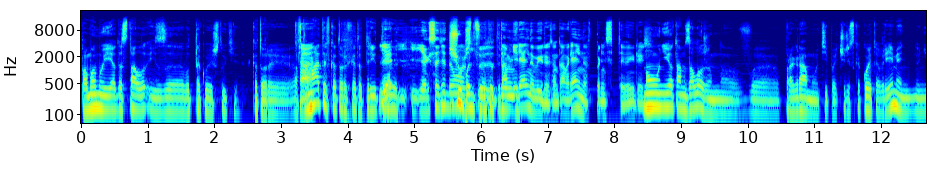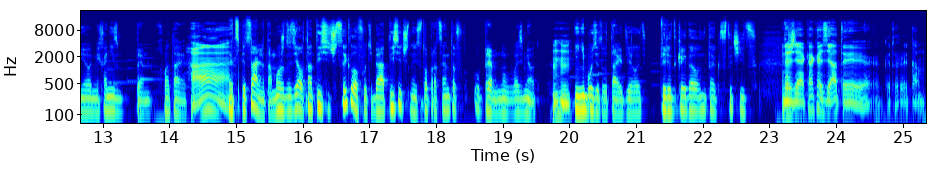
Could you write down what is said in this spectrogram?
По-моему, я достал из э, вот такой штуки, которые... Автоматы, в которых это три... Я, три- я, кстати, думал, что это там нереально выиграть, но там реально, в принципе, ты выиграешь. Ну, у нее там заложен э, в программу, типа, через какое-то время у нее механизм прям хватает. А, Это специально, там можно сделать на тысячу циклов, у тебя тысячный сто процентов прям, ну, возьмет. мгм. И не будет вот так делать, перед, когда он так стучится. Подожди, а как азиаты, которые там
